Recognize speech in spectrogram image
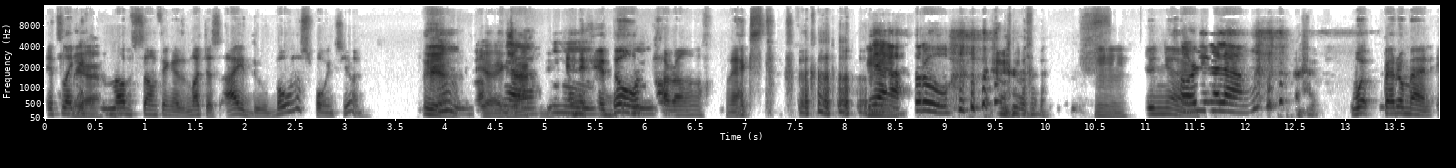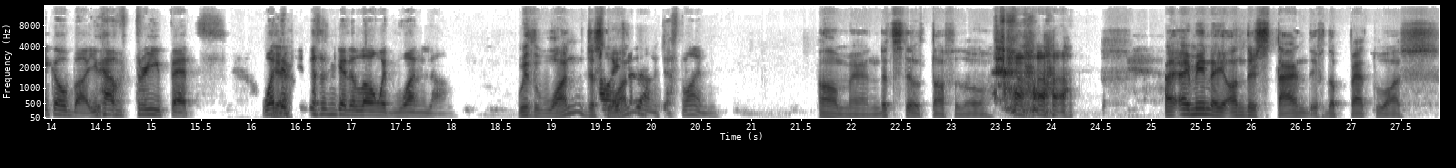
It's like Yeah. if you love something as much as I do, bonus points yun. Yeah, Mm. yeah, exactly. Yeah. And mhm, if you don't, mhm. parang next. Yeah, true. Mhm. Yun nga. eh. Sorry na lang. What, pero man, ikaw ba? You have three pets. What Yeah. if he doesn't get along with one lang? With one, just Oh, one. lang, just one. Oh man, that's still tough though. I, I mean, I understand if the pet was,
